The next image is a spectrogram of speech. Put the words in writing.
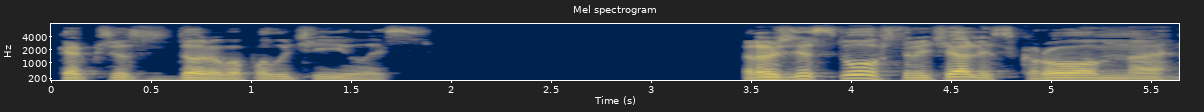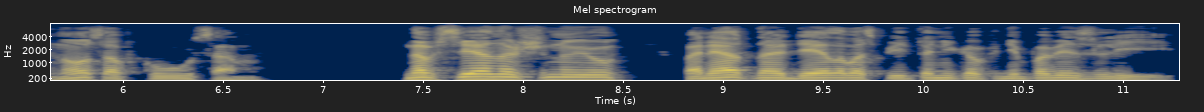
как все здорово получилось. Рождество встречали скромно, но со вкусом. На всеночную, понятное дело, воспитанников не повезли.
